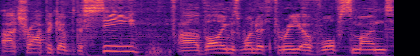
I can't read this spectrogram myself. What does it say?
Uh, Tropic of the Sea, uh, volumes 1 to 3 of Wolfsmund.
